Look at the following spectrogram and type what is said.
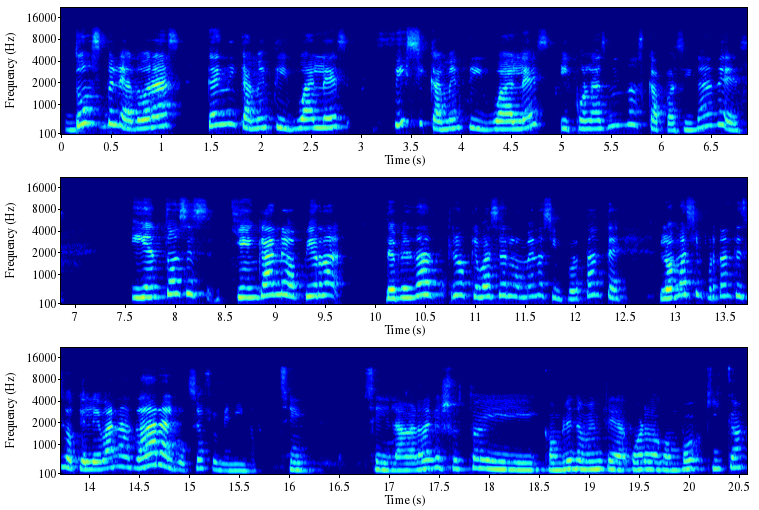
dos peleadoras técnicamente iguales, físicamente iguales y con las mismas capacidades. Y entonces, quien gane o pierda, de verdad creo que va a ser lo menos importante. Lo más importante es lo que le van a dar al boxeo femenino. Sí, Sí, la verdad que yo estoy completamente de acuerdo con vos, Kika.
